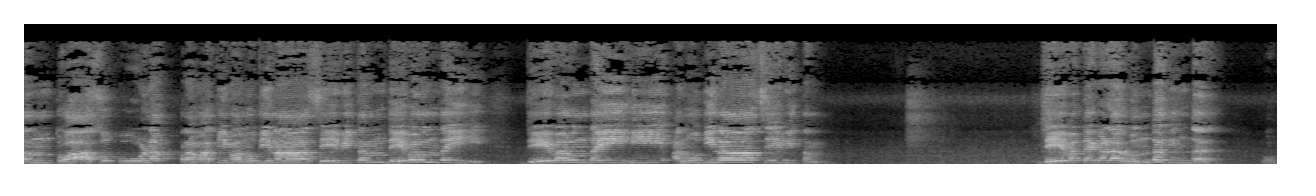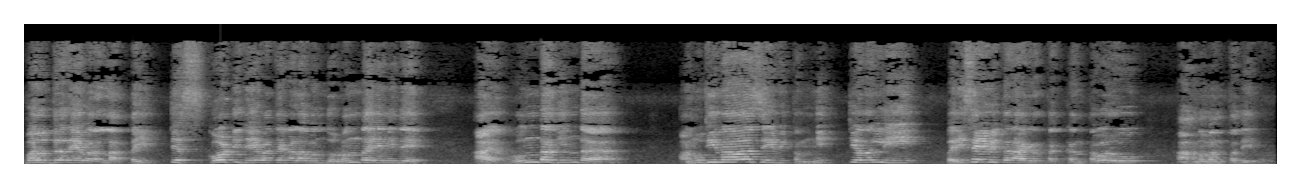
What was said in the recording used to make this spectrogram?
ತಂತ್ವಾಸು ಪೂರ್ಣ ಪ್ರಮತಿ ಅನುದಿನ ಸೇವಿತಂ ದೇವರುಂದೈಹಿ ದೇವರುಂದೈಹಿ ಅನುದಿನ ಸೇವಿತಂ. ದೇವತೆಗಳ ವೃಂದದಿಂದ ಒಬ್ಬ ರುದ್ರದೇವರಲ್ಲ ತೈತ್ಯ ಕೋಟಿ ದೇವತೆಗಳ ಒಂದು ವೃಂದ ಏನಿದೆ, ಆ ವೃಂದದಿಂದ ಅನುದಿನ ಸೇವಿತಂ, ನಿತ್ಯದಲ್ಲಿ ಪರಿಸೇವಿತರಾಗಿರ್ತಕ್ಕಂಥವರು ಆ ಹನುಮಂತ ದೇವರು.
